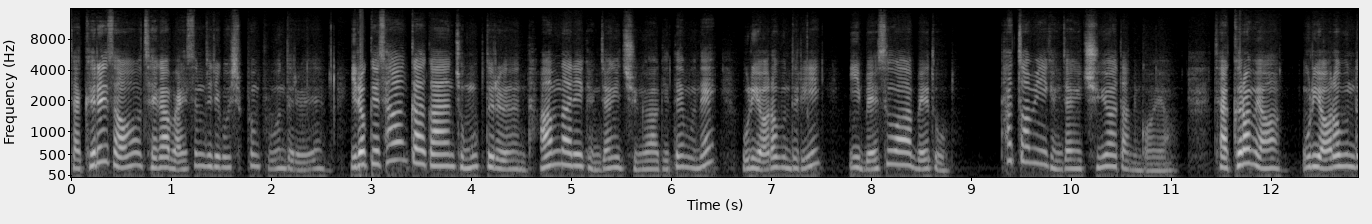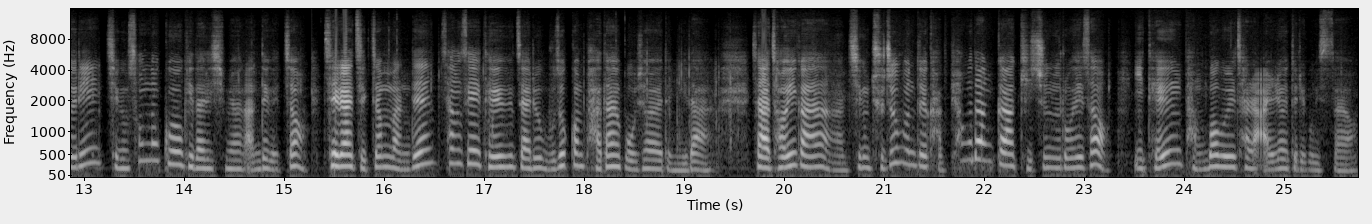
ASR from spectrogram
자, 그래서 제가 말씀드리고 싶은 부분들은 이렇게 상한가 간 종목들은 다음 날이 굉장히 중요하기 때문에 우리 여러분들이 이 매수와 매도 타점이 굉장히 중요하다는 거예요. 자, 그러면 우리 여러분들이 지금 손 놓고 기다리시면 안 되겠죠? 제가 직접 만든 상세 대응 자료 무조건 받아보셔야 됩니다. 자, 저희가 지금 주주분들 각 평단가 기준으로 해서 이 대응 방법을 잘 알려드리고 있어요.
